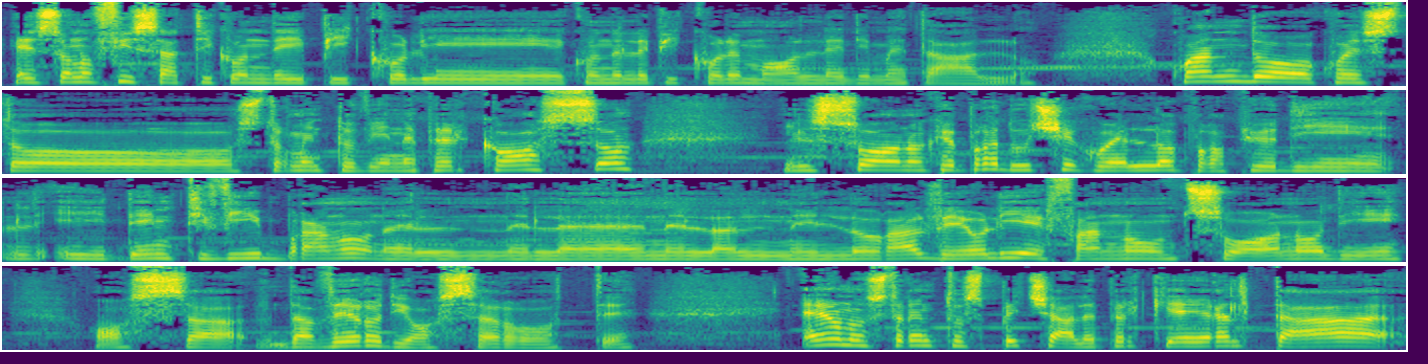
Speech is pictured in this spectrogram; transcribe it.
E sono fissati con dei piccoli, con delle piccole molle di metallo. Quando questo strumento viene percosso, il suono che produce è quello proprio di i denti vibrano nel- nel- nel- nei loro alveoli e fanno un suono di ossa, davvero di ossa rotte. È uno strumento speciale perché in realtà,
